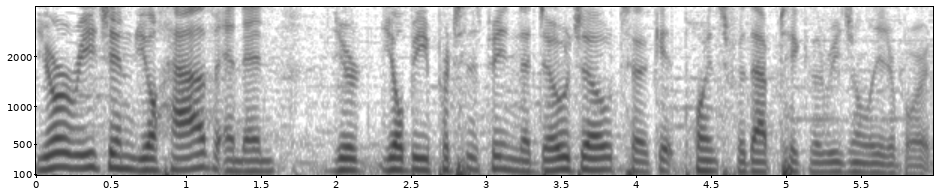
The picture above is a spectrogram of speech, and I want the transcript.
your region you'll have, and then you're, you'll be participating in the dojo to get points for that particular regional leaderboard.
